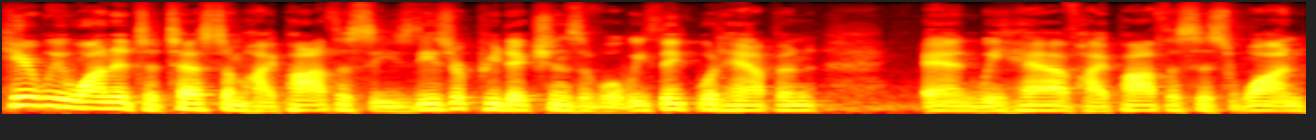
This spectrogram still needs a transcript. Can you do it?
Here we wanted to test some hypotheses. These are predictions of what we think would happen, and we have hypothesis one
